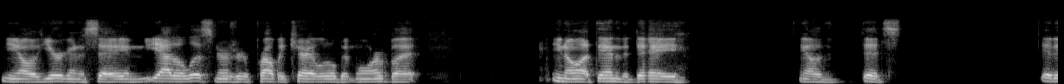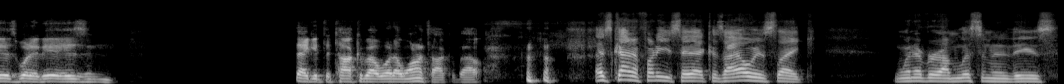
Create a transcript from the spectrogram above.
you know you're going to say. And yeah the listeners will probably care a little bit more but you know at the end of the day you know it's it is what it is. And i get to talk about what i want to talk about That's kind of funny you say that because I always like whenever I'm listening to these,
